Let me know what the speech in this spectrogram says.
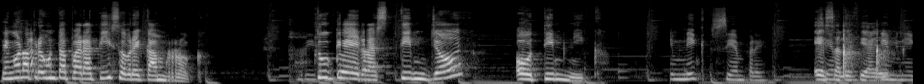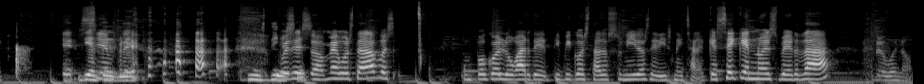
tengo una pregunta para ti sobre Camp Rock. ¿Tú qué eras, Team Joe o Team Nick? Team Nick siempre. Esa, siempre, Lucía. Team Nick. Eh, 10 de siempre. 10. Mis Pues eso, me gustaba pues un poco el lugar de típico Estados Unidos de Disney Channel, que sé que no es verdad, pero bueno,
